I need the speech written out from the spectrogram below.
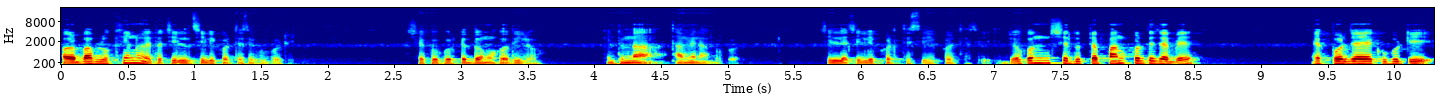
আর ভাবলো কেন হয়তো চিল্লাচিল্লি করতেছে কুকুরটি? সে কুকুরকে দমকও দিল। কিন্তু না, থামে না কুকুর। চিল্লাচিল্লি করতেছি করতেছি। যখন সে দুধটা পান করতে যাবে, এক পর্যায়ে কুকুরটি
